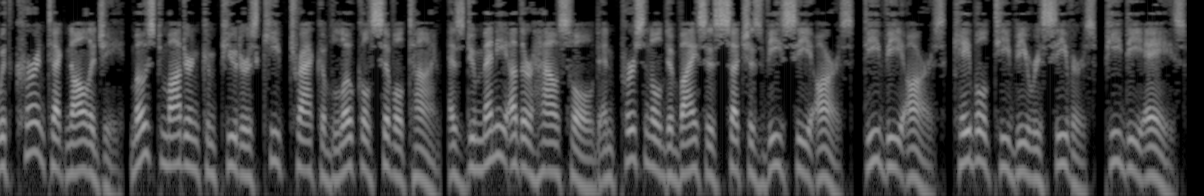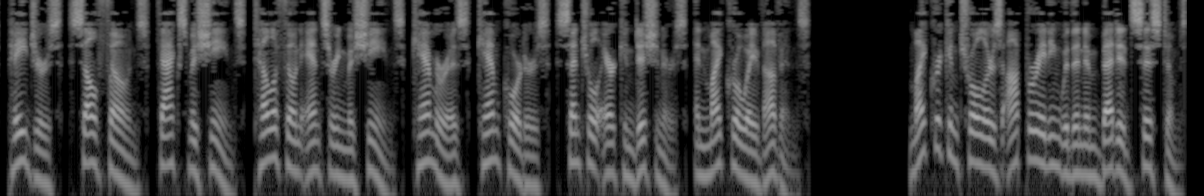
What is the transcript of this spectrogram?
With current technology, most modern computers keep track of local civil time, as do many other household and personal devices such as VCRs, DVRs, cable TV receivers, PDAs, pagers, cell phones, fax machines, telephone answering machines, cameras, camcorders, central air conditioners, and microwave ovens. Microcontrollers operating within embedded systems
